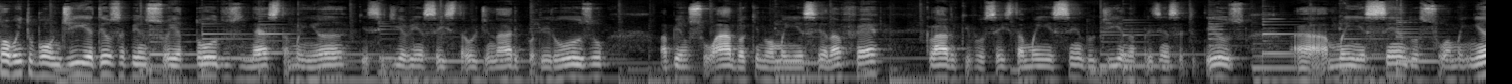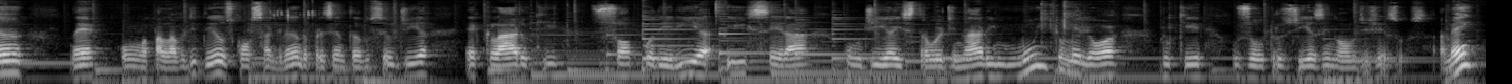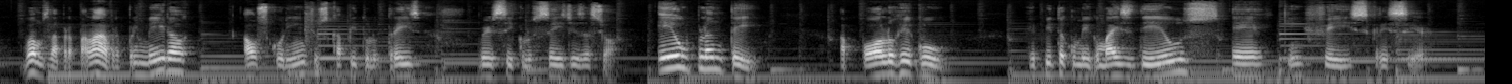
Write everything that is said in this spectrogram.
Pessoal, muito bom dia. Deus abençoe a todos nesta manhã. Que esse dia venha a ser extraordinário, poderoso, abençoado aqui no Amanhecer da Fé. Claro que você está amanhecendo o dia na presença de Deus, amanhecendo a sua manhã, né, com a palavra de Deus, consagrando, apresentando o seu dia. É claro que só poderia e será um dia extraordinário e muito melhor do que os outros dias em nome de Jesus. Amém? Vamos lá para a palavra? Primeira aos Coríntios, capítulo 3, versículo 6 diz assim, ó: Eu plantei, Apolo regou. Repita comigo, mas Deus é quem fez crescer.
